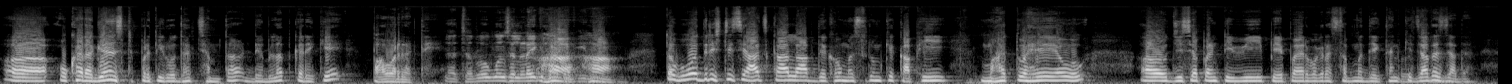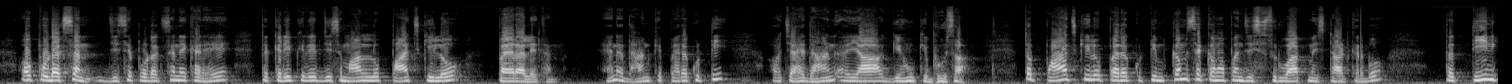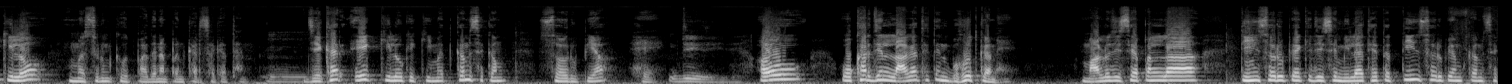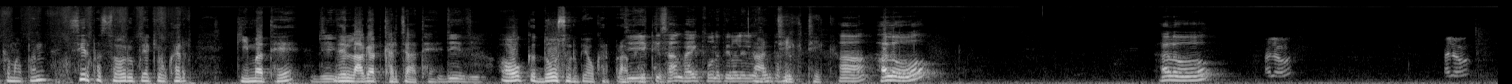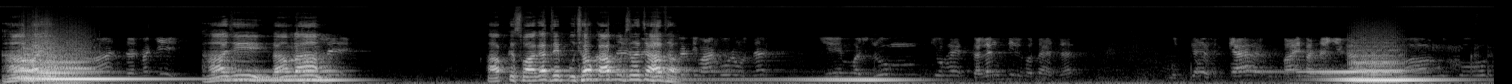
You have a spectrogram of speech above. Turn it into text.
ओकर अगेंस्ट प्रतिरोधक क्षमता डेवलप करे के पावर रखते अच्छा रोगन से लड़ाई की हाँ हाँ। तो वो दृष्टि से आजकल आप देखो मशरूम के काफ़ी महत्व है और, जिसे अपन टीवी पेपर वगैरह सब में देखते हैं कि ज़्यादा से ज़्यादा। और प्रोडक्शन जिसे प्रोडक्शन एक है तो करीब करीब जैसे मान लो पाँच किलो पैरा लेथन है ना धान के पैरा कुट्टी और चाहे धान या गेहूँ की भूसा। तो पाँच किलो पैरा कुट्टी में कम से कम अपन जैसे शुरुआत में स्टार्ट करबो तो तीन किलो मशरूम के उत्पादन अपन कर सकत हन। जेकर एक किलो की कीमत कम से कम सौ रुपया है। जी जी जी। और ओखर जिन लागत है तेन बहुत कम है। मान लो जैसे अपन ला तीन सौ रुपया के जैसे मिला थे तो तीन सौ रुपया में कम से कम अपन सिर्फ़ सौ रुपया के ओखर कीमत है जी। जो लागत खर्चा थे जी जी। और दो सौ रुपया ओखर प्राप्त जी एक किसान भाई फ़ोन तीनों ले लेते हाँ। ठीक ठीक। हाँ हेलो। हेलो। हेलो। हाँ भाई। हाँ जी। हाँ राम राम। आपके स्वागत है। पूछो क्या पूछना चाहा था? सर दीवान बोल रहा हूँ ये मशरूम जो है गलनशील होता है सर। उसका क्या उपाय बताइएगा? और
